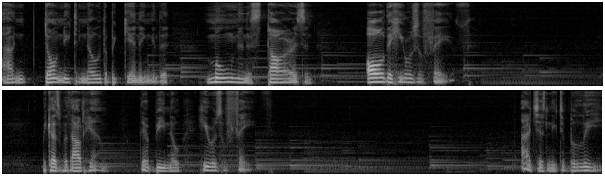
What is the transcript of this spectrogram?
I don't need to know the beginning and the moon and the stars and all the heroes of faith. Because without him, there'd be no heroes of faith. I just need to believe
